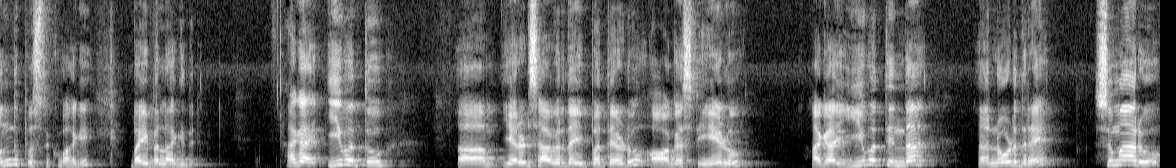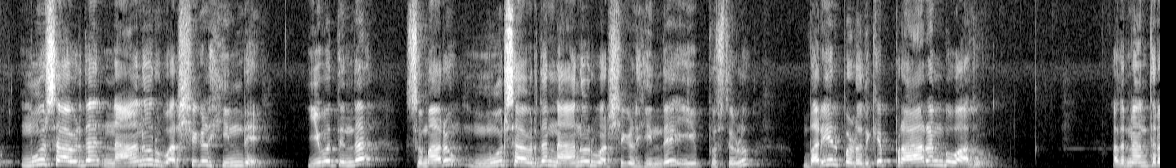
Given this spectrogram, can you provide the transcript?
ಒಂದು ಪುಸ್ತಕವಾಗಿ ಬೈಬಲ್ ಆಗಿದೆ. ಆಗ ಇವತ್ತು ಎರಡು ಸಾವಿರದ ಇಪ್ಪತ್ತೆರಡು ಆಗಸ್ಟ್ ಏಳು, ಆಗ ಇವತ್ತಿಂದ ನೋಡಿದ್ರೆ ಸುಮಾರು ಮೂರು ಸಾವಿರದ ನಾನ್ನೂರು ವರ್ಷಗಳ ಹಿಂದೆ ಇವತ್ತಿಂದ ಸುಮಾರು ಮೂರು ಸಾವಿರದ ನಾನ್ನೂರು ವರ್ಷಗಳ ಹಿಂದೆ ಈ ಪುಸ್ತಕಗಳು ಬರೆಯಲ್ಪಡೋದಕ್ಕೆ ಪ್ರಾರಂಭವಾದವು. ಅದರ ನಂತರ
